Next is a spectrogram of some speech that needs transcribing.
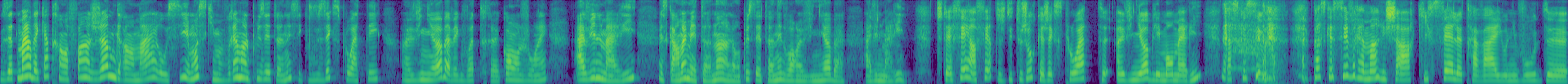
Vous êtes mère de quatre enfants, jeune grand-mère aussi. Et moi, ce qui m'a vraiment le plus étonnée, c'est que vous exploitez un vignoble avec votre conjoint à Ville-Marie. Mais c'est quand même étonnant. On peut s'étonner de voir un vignoble à, Ville-Marie. Tout à fait. En fait, je dis toujours que j'exploite un vignoble et mon mari parce que c'est parce que c'est vraiment Richard qui fait le travail au niveau de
